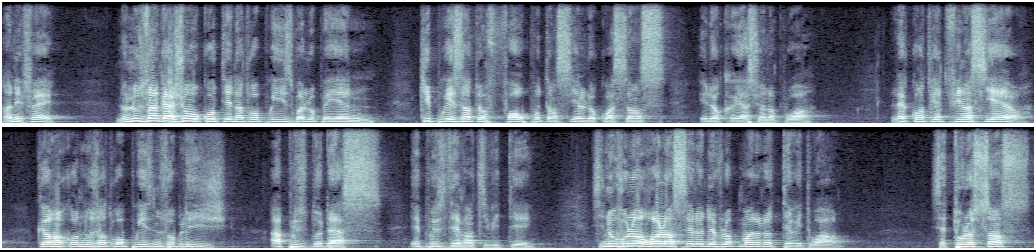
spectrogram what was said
En effet, nous nous engageons aux côtés d'entreprises guadeloupéennes qui présentent un fort potentiel de croissance et de création d'emplois. Les contraintes financières que rencontrent nos entreprises nous obligent à plus d'audace et plus d'inventivité. Si nous voulons relancer le développement de notre territoire, c'est tout le sens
